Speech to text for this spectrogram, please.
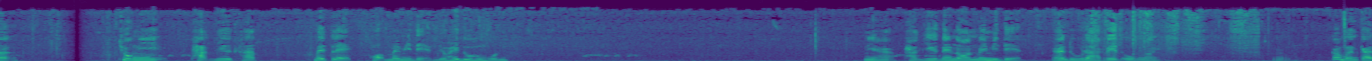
าช่วงนี้ ผักยืดครับ ไม่แปลก เพราะไม่มีแดดเดี๋ยวให้ดูข้างบนเนี่ยฮะผักยืดแน่นอนไม่มีแดดอะดูรากเรดโอ๊กหน่อย ก็เหมือนกัน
